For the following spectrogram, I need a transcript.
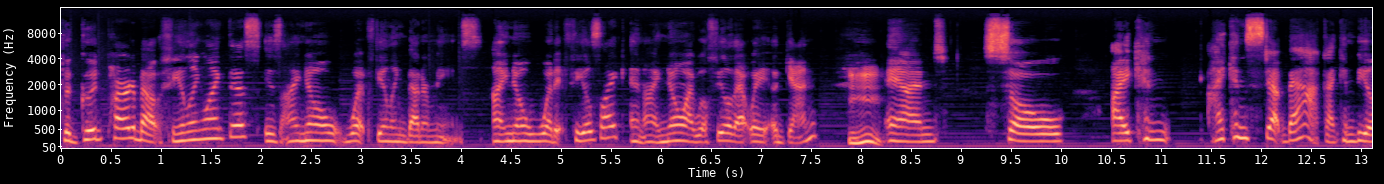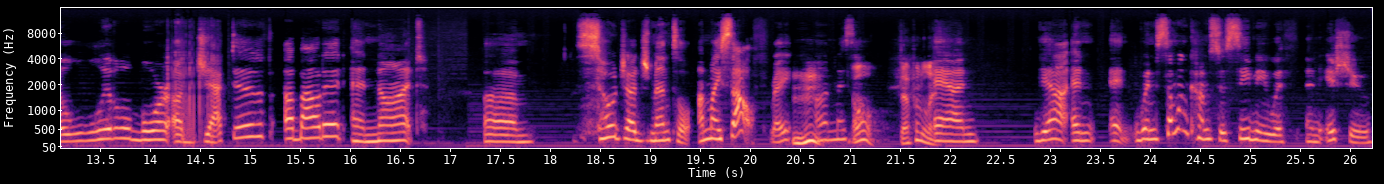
the good part about feeling like this is I know what feeling better means. I know what it feels like, and I know I will feel that way again. Mm-hmm. And so I can I can step back. I can be a little more objective about it and not um, so judgmental on myself, right? Mhm. On myself. Oh, definitely. And yeah, and, and when someone comes to see me with an issue,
